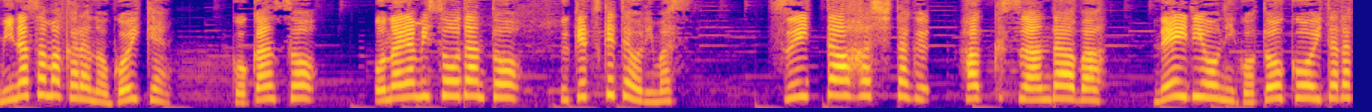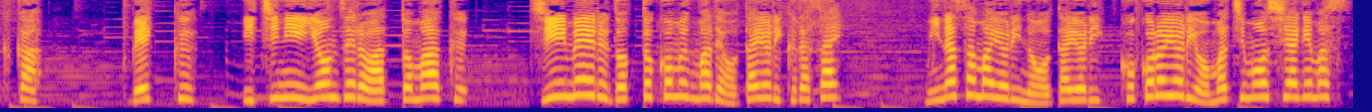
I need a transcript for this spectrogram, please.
皆様からのご意見、ご感想、お悩み相談等受け付けております。ツイッターハッシュタグ、ハックスアンダーバー、レイディオにご投稿いただくか、ベック1240アットマーク、gmail.com までお便りください。皆様よりのお便り、心よりお待ち申し上げます。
